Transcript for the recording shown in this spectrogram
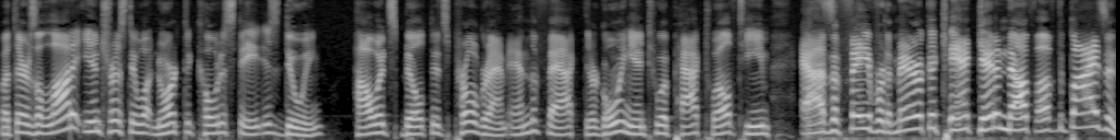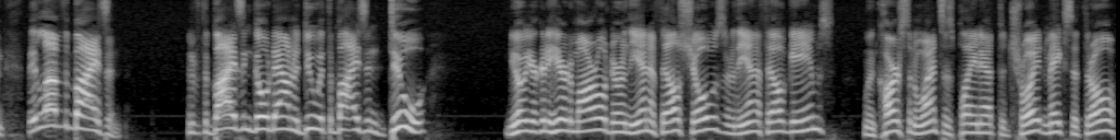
but there's a lot of interest in what North Dakota State is doing, how it's built its program, and the fact they're going into a Pac 12 team as a favorite. America can't get enough of the Bison. They love the Bison. And if the Bison go down and do what the Bison do, you know what you're going to hear tomorrow during the NFL shows or the NFL games? When Carson Wentz is playing at Detroit and makes a throw,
